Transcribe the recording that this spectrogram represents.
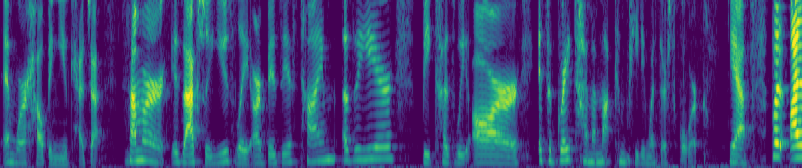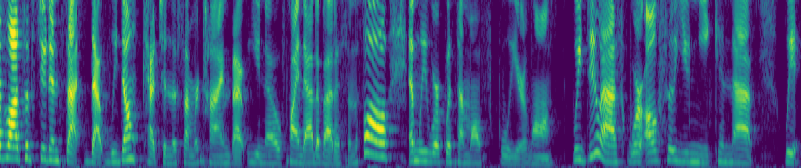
and we're helping you catch up. Summer is actually usually our busiest time of the year because we are it's a great time. I'm not competing with their schoolwork yeah, but I have lots of students that that we don't catch in the summertime that you know find out about us in the fall, and we work with them all school year long. We do ask. We're also unique in that we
